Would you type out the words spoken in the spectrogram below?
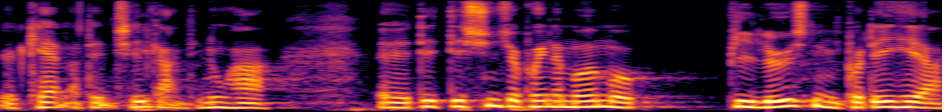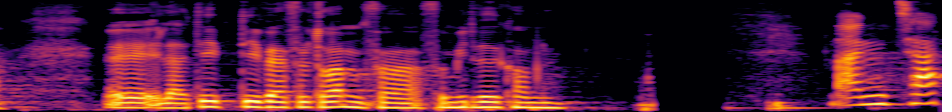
øh, kan, og den tilgang, de nu har. Øh, det, det synes jeg på en eller anden måde må blive løsningen på det her, øh, eller det, det er i hvert fald drømmen for, for mit vedkommende. Mange tak,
